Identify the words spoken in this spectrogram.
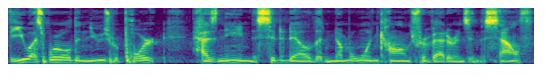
The U.S. World and News Report has named the Citadel the number one college for veterans in the South,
